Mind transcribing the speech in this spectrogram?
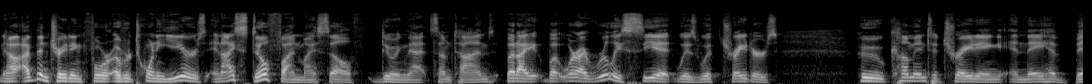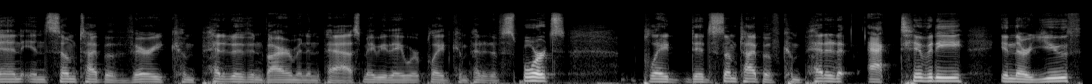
Now, I've been trading for over 20 years and I still find myself doing that sometimes, but I but where I really see it was with traders who come into trading and they have been in some type of very competitive environment in the past. Maybe they were played competitive sports, played did some type of competitive activity in their youth,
